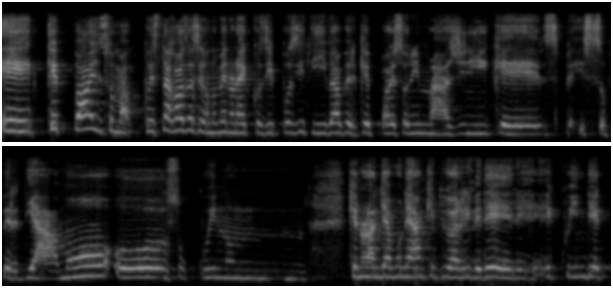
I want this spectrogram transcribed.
e che poi insomma questa cosa secondo me non è così positiva perché poi sono immagini che spesso perdiamo o su cui non, non andiamo neanche più a rivedere e quindi è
